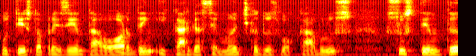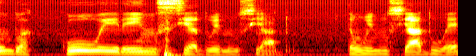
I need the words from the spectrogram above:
O texto apresenta a ordem e carga semântica dos vocábulos, sustentando a coerência do enunciado. Então, o enunciado é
